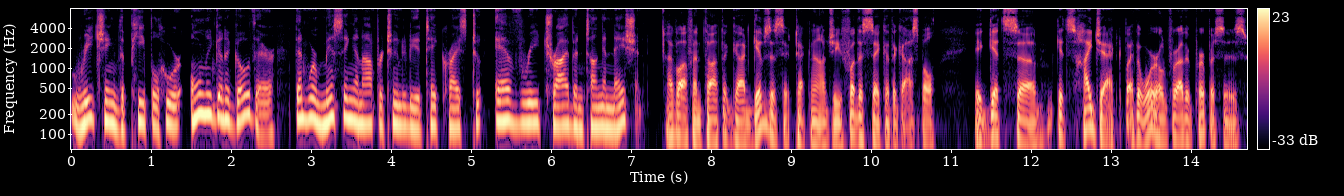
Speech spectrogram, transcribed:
reaching the people who are only going to go there, then we're missing an opportunity to take Christ to every tribe and tongue and nation. I've often thought that God gives us the technology for the sake of the gospel. It gets uh, gets hijacked by the world for other purposes,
